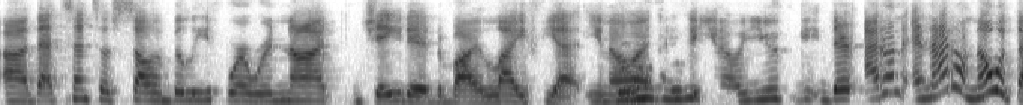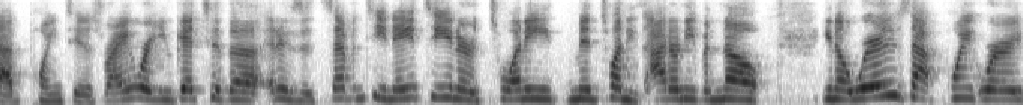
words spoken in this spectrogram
uh, that sense of self belief where we're not jaded by life yet. You know, mm-hmm. I, you know, you there. I don't, and I don't know what that point is, right? Where you get to the, it is it 17, 18 or 20, mid 20s. I don't even know. You know, where is that point where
